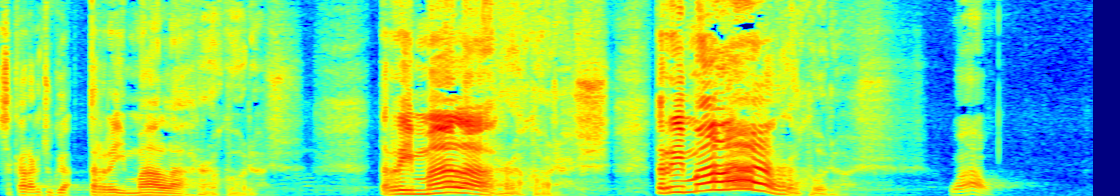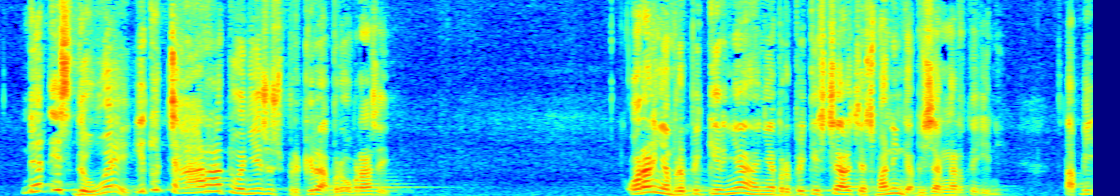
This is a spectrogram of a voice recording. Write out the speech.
Sekarang juga terimalah Roh Kudus. Terimalah Roh Kudus. Terimalah Roh Kudus. Wow. That is the way. Itu cara Tuhan Yesus bergerak, beroperasi. Orang yang berpikirnya hanya berpikir secara jasmani nggak bisa ngerti ini. Tapi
